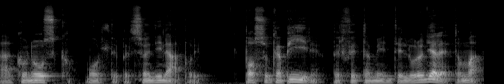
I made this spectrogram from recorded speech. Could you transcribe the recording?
eh, conosco molte persone di Napoli, posso capire perfettamente il loro dialetto, ma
